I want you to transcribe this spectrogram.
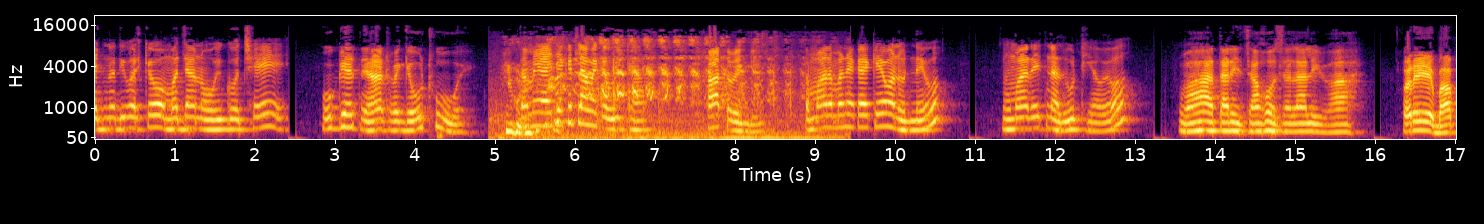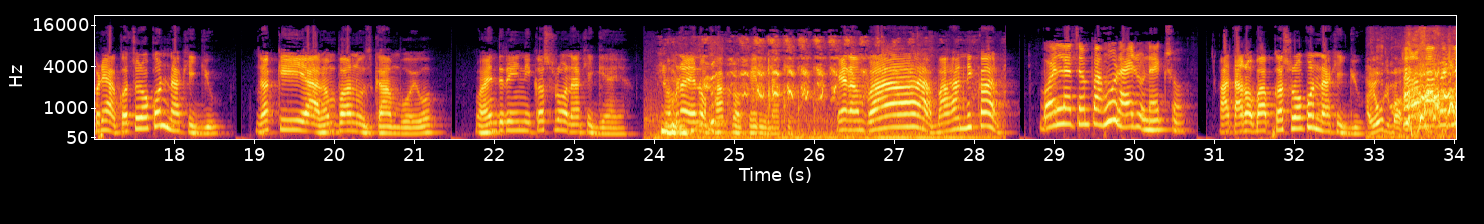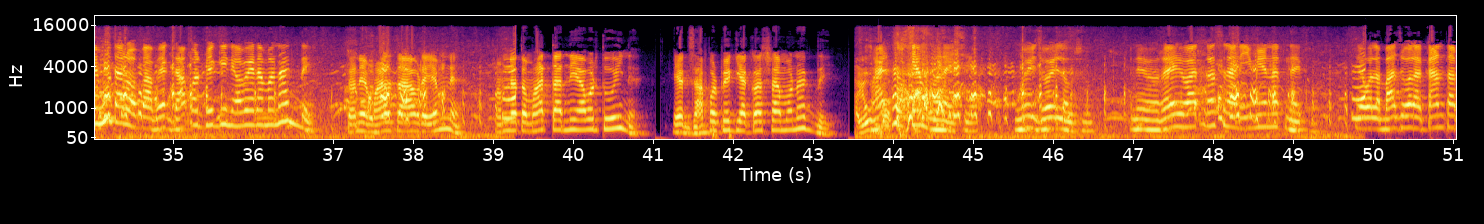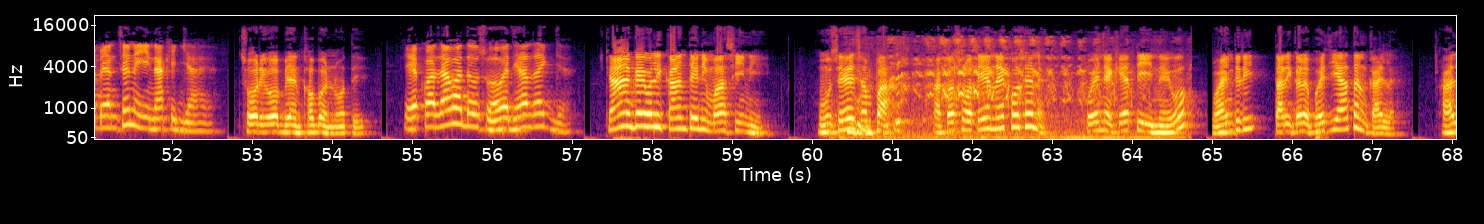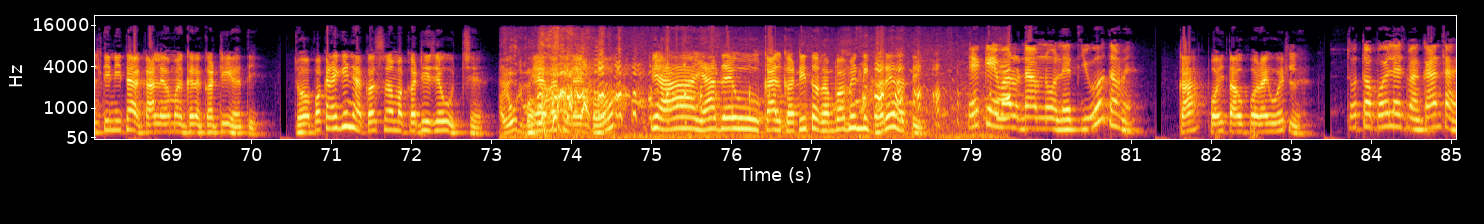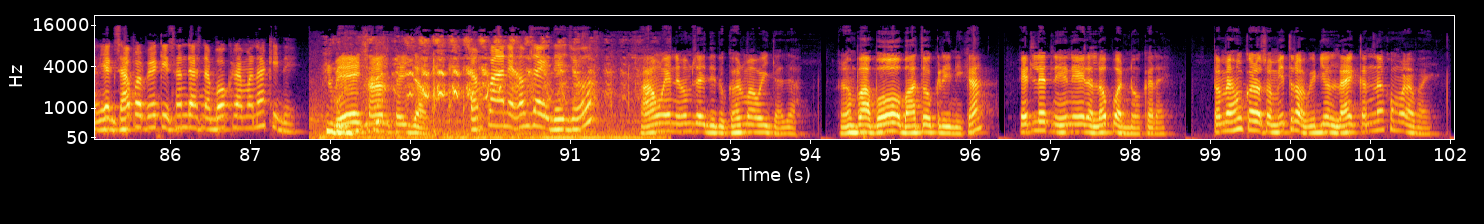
આજનો દિવસ કેવો મજાનો ઉગ્યો છે? ઉગે ને આઠ વાગે ઉઠવું હોય. તમે આજે કેટલા વાગે ઉઠ્યા? સાત વાગે. તમારે મને કઈ કહેવાનું જ નહીં હો. હું મારી રીતના જ ઉઠી હવે હો. વાહ તારી જાહો જલાલી વાહ. અરે બાપડે આ કચરો કોણ નાખી ગયું? નક્કી આ રંભાનું જ કામ હોય હો. વાંદરીની કચરો નાખી ગયા હમણાં એનો ખાખરો ફેરી નાખ્યો. એ રંભા બહાર નીકળ. બોલને ચંપા હું રાયરું નાખશો આ તારો બાપ કસરો કોણ નાખી ગયું? આયો રે માં. તારો બાપ? એક ઝાપડ ભેગીને હવે એનામાં નાખ દે. તને મારતા આવડે એમ ને? અમને તો મારતા જ આવડતું હોય ને? એક ઝાપડ ભેગી આ કસરામાં નાખ દે. આયો રે માં. હું જોઈ લઉં છું. ને રહી વાત કસરા ઈ મેં નથી નાખ્યો. ઓલા બાજુવાળા કાંતા બેન છે ને ઈ નાખી ગયા સોરી ઓ બેન ખબર નહોતી. એકવાર જવા દઉં છું હવે ધ્યાન તેની માસીની. હું છે ચંપા. આ કસો તે નાખો છે ને? કોઈને કહેતી નહીં હો. વાંદરી તારી ઘરે ભજીયા હતા ને કાલે? હાલતી ની તા કાલે અમારા ઘરે કઢી હતી. જો પકડાઈ ગઈ ને કસરામાં કઢી જેવું જ છે. મેં નથી નાખ્યો એ આ યાદ આવ્યું કાલ કઢી તો રંભાબેનની ઘરે હતી. એકે મારું નામ નો લેતી હો તમે? કા? પોઈતા ઉપર આવ્યું એટલે? તો તો બોલે જ પણ કાકા એક ઝાપા બેટી સંદાસના બોખરામાં નાખી દે. બે શાંત થઈ જાવ ચંપાને સમજાવી દેજો. હા હું એને સમજાવી દીધું. ઘરમાં વહી જા જા. રંભા બહુ બાતોકડીની કા? એટલે જ ને એને એને લપટ ન કરાય. તમે શું કરો છો મિત્રો? વીડિયો લાઈક કરી નાખો મારા ભાઈ.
